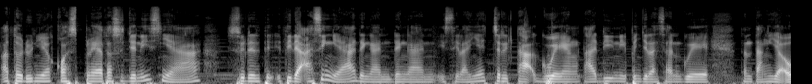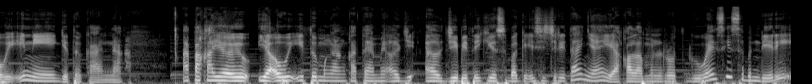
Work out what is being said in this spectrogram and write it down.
atau dunia cosplay atau sejenisnya sudah tidak asing ya dengan dengan istilahnya cerita gue yang tadi nih penjelasan gue tentang yaoi ini gitu kan. Nah, apakah Yaoi itu mengangkat tema LGBTQ sebagai isi ceritanya? Ya kalau menurut gue sih sendiri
